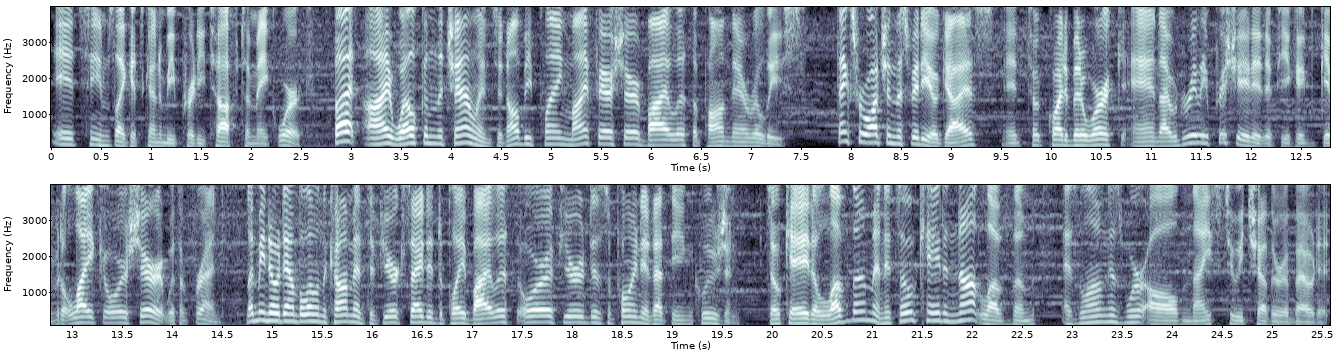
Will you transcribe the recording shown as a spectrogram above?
it seems like it's gonna be pretty tough to make work. But I welcome the challenge and I'll be playing my fair share of Byleth upon their release. Thanks for watching this video, guys. It took quite a bit of work, and I would really appreciate it if you could give it a like or share it with a friend. Let me know down below in the comments if you're excited to play Byleth or if you're disappointed at the inclusion. It's okay to love them, and it's okay to not love them, as long as we're all nice to each other about it.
